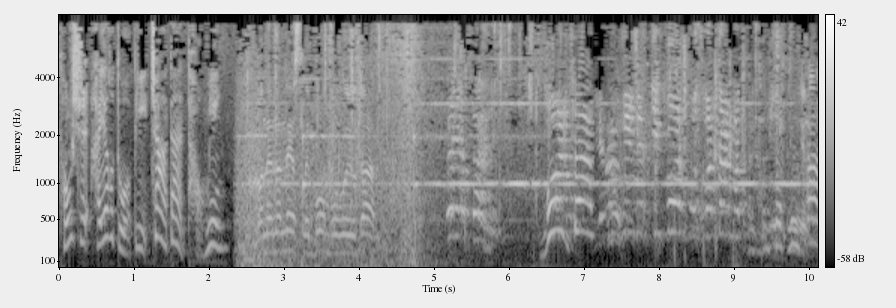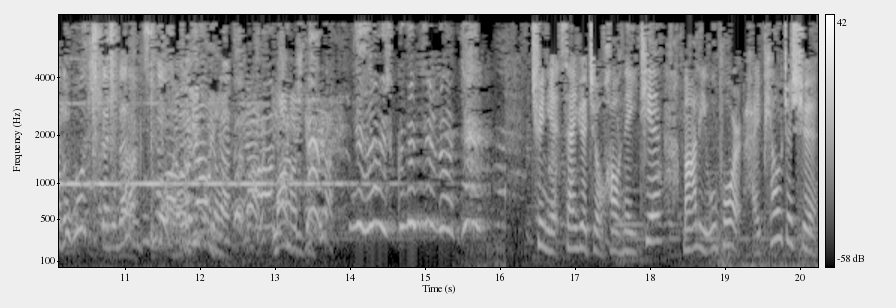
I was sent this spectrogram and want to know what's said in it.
同时还要躲避炸弹逃命。去年三月九号那一天，马里乌波尔还飘着雪，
